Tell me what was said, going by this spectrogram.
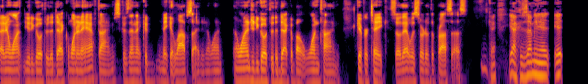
I didn't want you to go through the deck one and a half times because then it could make it lopsided. I wanted, I wanted you to go through the deck about one time, give or take. So that was sort of the process. Okay. Yeah. Cause I mean, it, it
